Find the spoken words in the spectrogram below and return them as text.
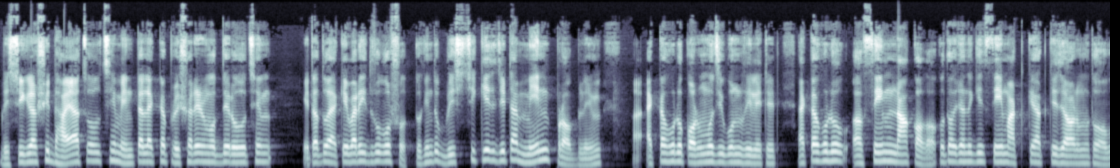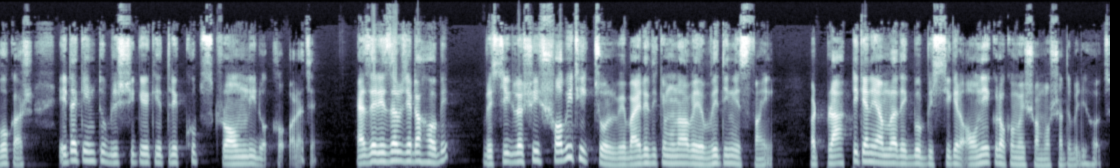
বৃশ্চিক রাশি ধায়া চলছে মেন্টাল একটা প্রেশারের মধ্যে রয়েছেন এটা তো একেবারেই ধ্রুব সত্য। কিন্তু বৃশ্চিকের যেটা মেন প্রবলেম একটা হলো কর্মজীবন রিলেটেড একটা হলো সেম না পাওয়া, কোথাও যেন গিয়ে সেম আটকে আটকে যাওয়ার মতো অবকাশ, এটা কিন্তু বৃশ্চিকের ক্ষেত্রে খুব স্ট্রংলি লক্ষ্য করা যায়। অ্যাজ এ রেজাল্ট যেটা হবে, বৃশ্চিক রাশি সবই ঠিক চলবে বাইরে দিকে মনে হবে everything is fine but practically আমরা দেখব বৃশ্চিকের অনেক রকমের সমস্যা তৈরি হচ্ছে।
